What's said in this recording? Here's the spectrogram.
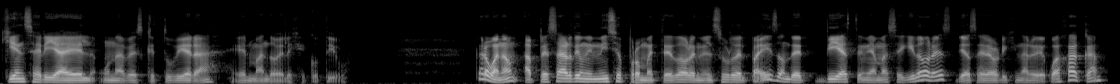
quién sería él una vez que tuviera el mando del Ejecutivo. Pero bueno, a pesar de un inicio prometedor en el sur del país, donde Díaz tenía más seguidores, Díaz era originario de Oaxaca,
